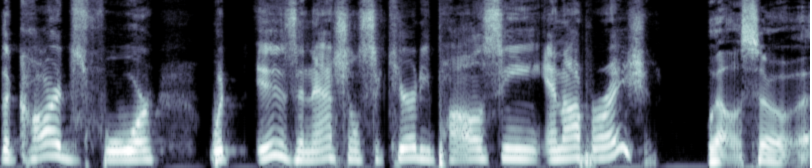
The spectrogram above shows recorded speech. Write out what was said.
the cards for what is a national security policy and operation? Well, so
